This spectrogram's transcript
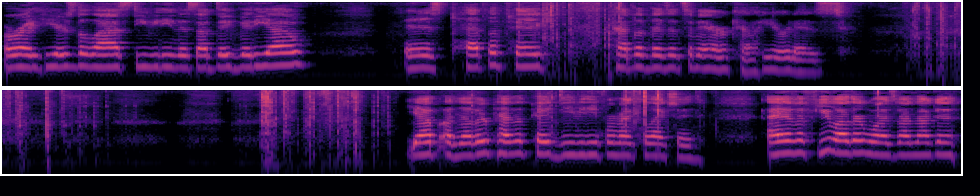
Alright, here's the last DVD this update video. It is Peppa Pig, Peppa Visits America. Here it is. Yep, another Peppa Pig DVD for my collection. I have a few other ones, but I'm not going to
